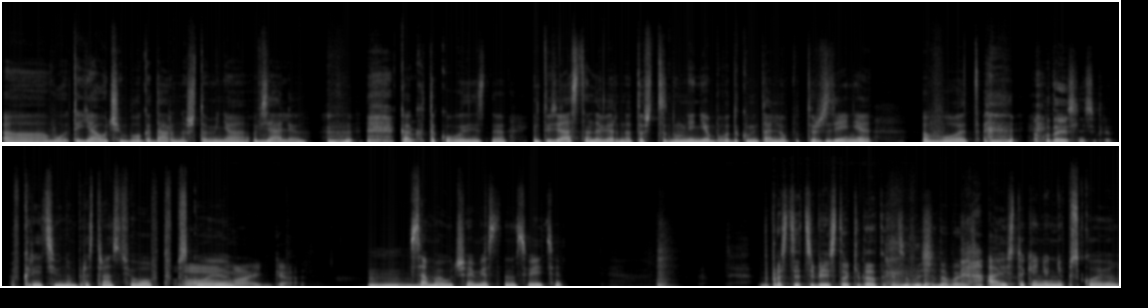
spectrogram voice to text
А, вот, и я очень благодарна, что меня взяли как такого, не знаю, энтузиаста, наверное, то, что ну, у меня не было документального подтверждения. Вот. А куда, если не секрет? В креативном пространстве Лофт в Пскове. О май гад. Самое лучшее место на свете. Да простят тебя истоки, да? Ты хотела еще добавить? А истоки они не в Пскове.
